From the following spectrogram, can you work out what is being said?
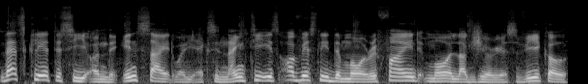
That's clear to see on the inside where the XC90 is obviously the more refined, more luxurious vehicle.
